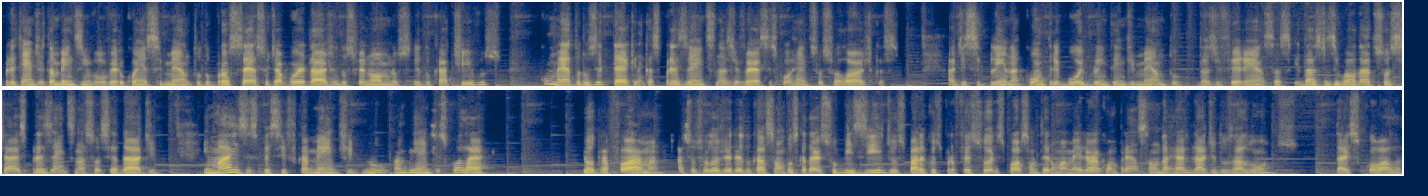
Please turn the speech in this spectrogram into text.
Pretende também desenvolver o conhecimento do processo de abordagem dos fenômenos educativos com métodos e técnicas presentes nas diversas correntes sociológicas. A disciplina contribui para o entendimento das diferenças e das desigualdades sociais presentes na sociedade, e mais especificamente no ambiente escolar. De outra forma, a sociologia da educação busca dar subsídios para que os professores possam ter uma melhor compreensão da realidade dos alunos, da escola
